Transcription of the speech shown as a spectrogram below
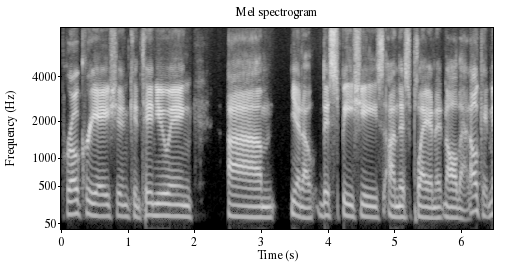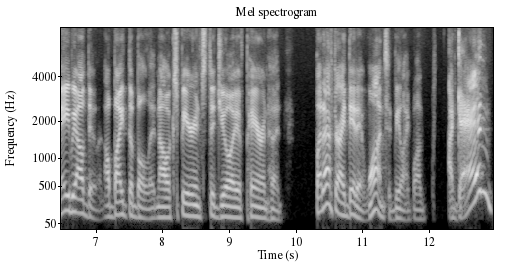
procreation, continuing, um, you know, this species on this planet and all that. Okay, maybe I'll do it. I'll bite the bullet and I'll experience the joy of parenthood. But after I did it once, it'd be like, well, again?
